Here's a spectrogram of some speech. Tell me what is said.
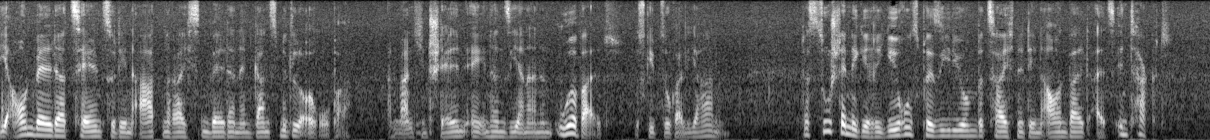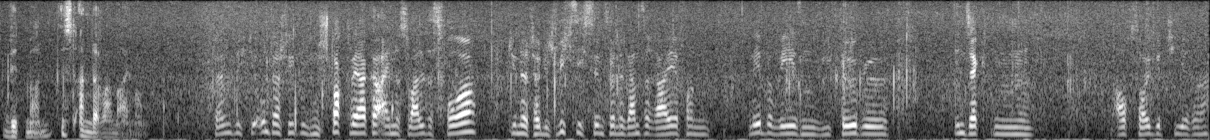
Die Auenwälder zählen zu den artenreichsten Wäldern in ganz Mitteleuropa. An manchen Stellen erinnern sie an einen Urwald. Es gibt sogar Lianen. Das zuständige Regierungspräsidium bezeichnet den Auenwald als intakt. Wittmann ist anderer Meinung. Stellen sich die unterschiedlichen Stockwerke eines Waldes vor, die natürlich wichtig sind für eine ganze Reihe von Lebewesen wie Vögel, Insekten, auch Säugetiere.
